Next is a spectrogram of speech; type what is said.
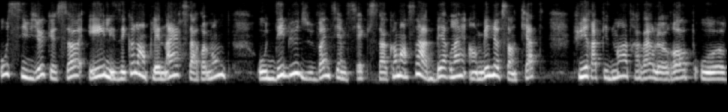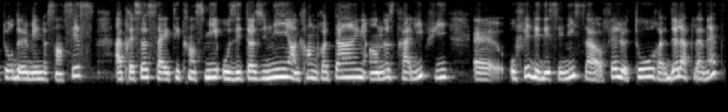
aussi vieux que ça. Et les écoles en plein air, ça remonte au début du 20e siècle. Ça a commencé à Berlin en 1904, puis rapidement à travers l'Europe autour de 1906. Après ça, ça a été transmis aux États-Unis, en Grande-Bretagne, en Australie. Puis euh, au fil des décennies, ça a fait le tour de la planète.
